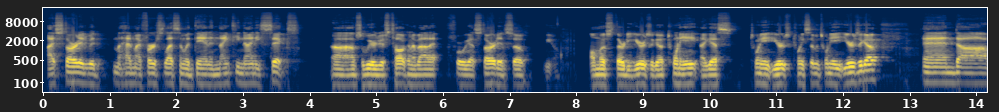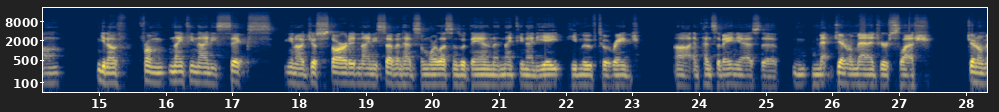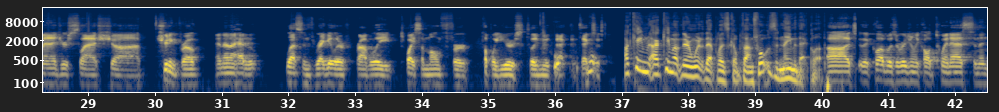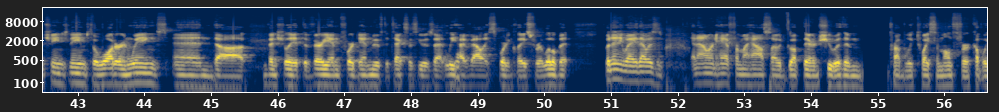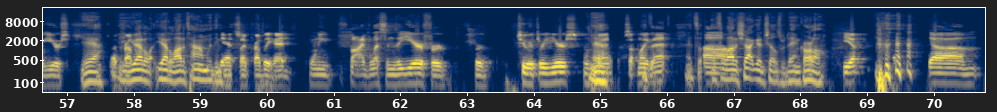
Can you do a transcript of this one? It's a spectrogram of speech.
i started with had my first lesson with dan in 1996 uh, so we were just talking about it before we got started. So you know almost 30 years ago 28 i guess 28 years 27 28 years ago. And um, you know, from 1996, you know, I just started. 97 had some more lessons with Dan, and then 1998 he moved to a range uh, in Pennsylvania as the general manager slash general manager slash uh, shooting pro, and then I had lessons regular, probably twice a month for a couple years until he moved back to Texas. I came I came up there and went to that place a couple times. What was the name of that club? Uh, the club was originally called Twin S, and then changed names to Water and Wings, and uh, eventually at the very end, before Dan moved to Texas, he was at Lehigh Valley Sporting Clays for a little bit. But anyway, that was an hour and a half from my house. I would go up there and shoot with him probably twice a month for a couple years. Yeah, so probably, you had a you had a lot of time with him. Yeah, so I probably had twenty five lessons a year for for two or three years, okay, yeah. something like that. That's a, that's a lot of shotgun shells for Dan Carlisle. Yep. um,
